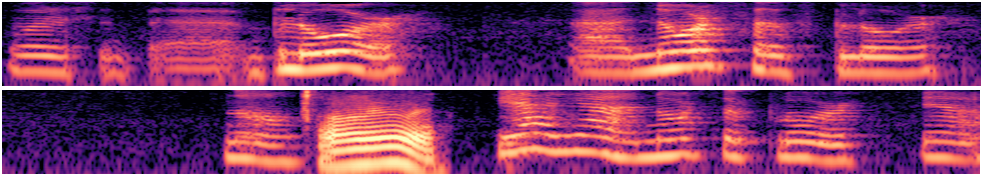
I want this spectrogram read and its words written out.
what is it uh, Bloor uh north of Bloor. No. Oh really? Yeah, yeah, north of Bloor. Yeah.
